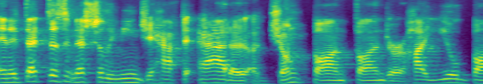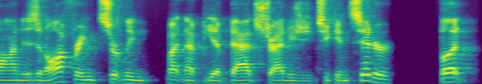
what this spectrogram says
And that doesn't necessarily mean you have to add a, a junk bond fund or a high yield bond as an offering. Certainly might not be a bad strategy to consider, but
